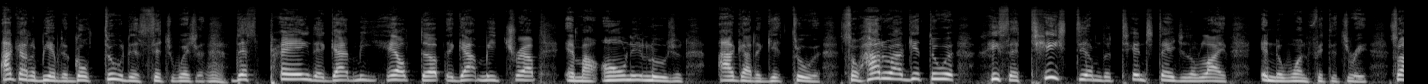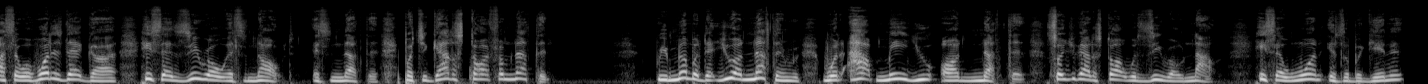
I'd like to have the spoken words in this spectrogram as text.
I got to be able to go through this situation, mm. this pain that got me held up, that got me trapped in my own illusion. I got to get through it. So, how do I get through it? He said, teach them the 10 stages of life in the 153. So I said, Well, what is that, God? He said, Zero is naught. It's nothing. But you got to start from nothing. Remember that you are nothing. Without me, you are nothing. So you got to start with zero now. He said one is the beginning,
